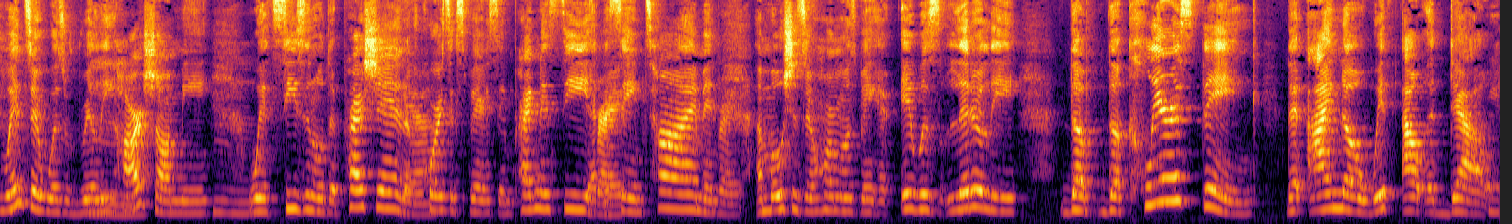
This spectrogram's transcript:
winter was really mm. harsh on me mm. with seasonal depression Yeah. of course experiencing pregnancy at Right. the same time and Right. emotions and hormones being it was literally the the clearest thing that I know without a doubt Yeah.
